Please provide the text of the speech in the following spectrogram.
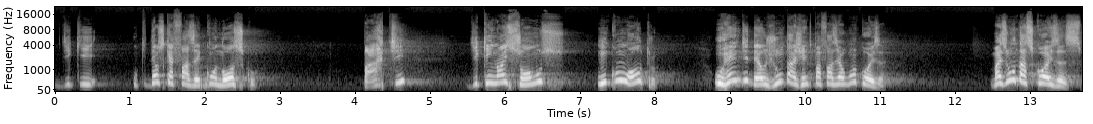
de que o que Deus quer fazer conosco parte de quem nós somos um com o outro. O reino de Deus junta a gente para fazer alguma coisa. Mas uma das coisas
